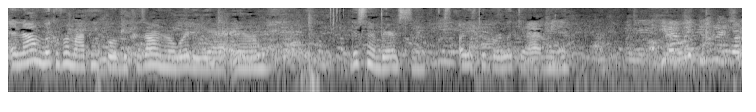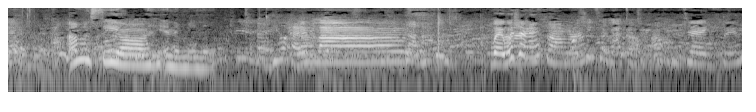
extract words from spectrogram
And now I'm looking for my people because I don't know where they at. And this is embarrassing. All these people looking at me. I'm gonna see y'all in a minute. Hey, vlog. Wait, what's your name? Summer. I'm from Jackson.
